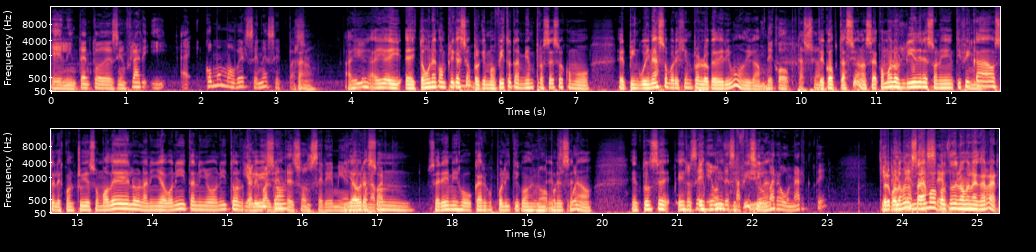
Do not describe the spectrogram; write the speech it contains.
el intento de desinflar y eh, cómo moverse en ese espacio. Claro. Ahí, ahí hay, hay toda una complicación, porque hemos visto también procesos como el pingüinazo, por ejemplo, lo que derivó, digamos, De cooptación. de cooptación. O sea, cómo los líderes son identificados, se les construye su modelo, la niña bonita, el niño bonito, la y televisión, son y ahora alguna parte. son seremis o cargos políticos en, No, en por el supuesto. Senado. Entonces, es, Entonces es es, muy un desafío difícil. ¿eh? para un arte. Pero por lo menos sabemos por dónde lo van a agarrar.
